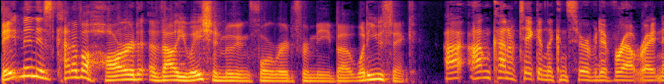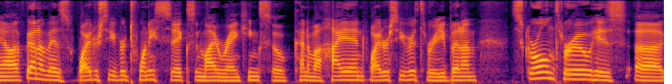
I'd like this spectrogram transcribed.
Bateman is kind of a hard evaluation moving forward for me. But what do you think? I, I'm kind of taking the conservative route right now. I've got him as wide receiver 26 in my ranking, so kind of a high end wide receiver three. But I'm scrolling through his uh,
